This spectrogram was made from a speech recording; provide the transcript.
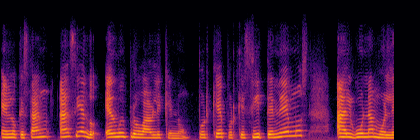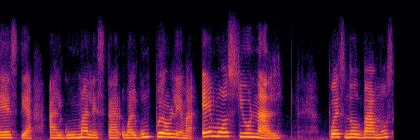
en lo que están haciendo? Es muy probable que no. ¿Por qué? Porque si tenemos alguna molestia, algún malestar o algún problema emocional, pues nos vamos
